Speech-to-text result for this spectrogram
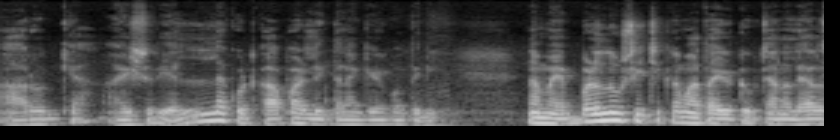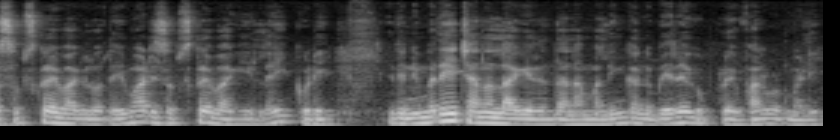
ಆರೋಗ್ಯ, ಐಶ್ವರ್ಯ ಎಲ್ಲ ಕೊಟ್ಟು ಕಾಪಾಡಲಿ ಅಂತ ನಾನು ಕೇಳ್ಕೊತೀನಿ. ನಮ್ಮ ಹೆಬ್ಬಳಲು ಶ್ರೀ ಚಕ್ರಮಾತಾ ಯೂಟ್ಯೂಬ್ ಚಾನಲ್ ಯಾರು ಸಬ್ಸ್ಕ್ರೈಬ್ ಆಗಿಲ್ಲೋ ದಯಮಾಡಿ ಸಬ್ಸ್ಕ್ರೈಬ್ ಆಗಿ ಲೈಕ್ ಕೊಡಿ. ಇದು ನಿಮ್ಮದೇ ಚಾನಲ್ ಆಗಿದ್ದರಿಂದ ನಮ್ಮ ಲಿಂಕನ್ನು ಬೇರೆ ಗ್ರೂಪ್ಗಳಿಗೆ ಫಾರ್ವರ್ಡ್ ಮಾಡಿ.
